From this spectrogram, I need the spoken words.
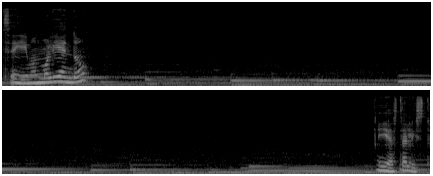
Seguimos moliendo. Y ya está listo.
